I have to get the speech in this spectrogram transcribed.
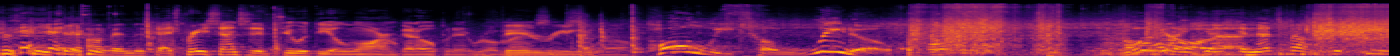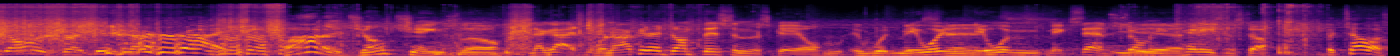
yeah. Pop in this guy's pretty sensitive too with the alarm. Gotta open it real nice Very. and slow. Holy Toledo! Oh Look at all that. And that's about $16 right there. right. A lot of junk change though. Now guys, we're not gonna dump this in the scale. It wouldn't make it wouldn't, sense. It wouldn't make sense. So many pennies and stuff. But tell us,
